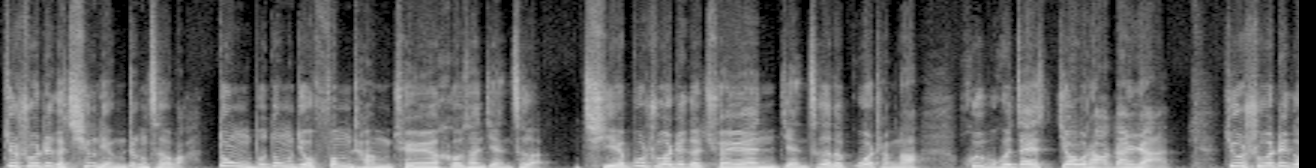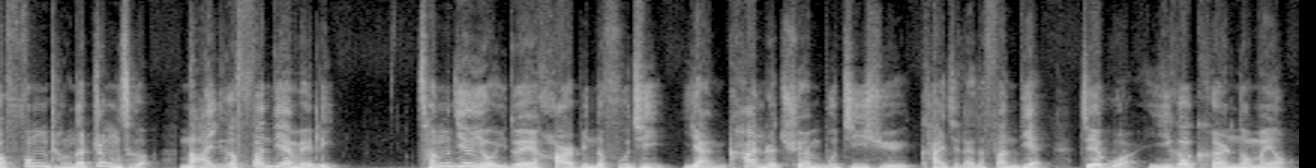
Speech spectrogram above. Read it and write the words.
就说这个清零政策吧，动不动就封城、全员核酸检测。且不说这个全员检测的过程啊，会不会再交叉感染？就说这个封城的政策，拿一个饭店为例，曾经有一对哈尔滨的夫妻，眼看着全部积蓄开起来的饭店，结果一个客人都没有。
